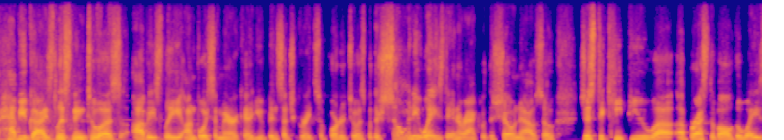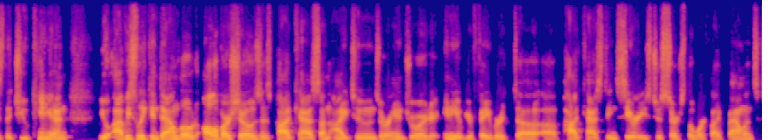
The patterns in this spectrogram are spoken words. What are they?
have you guys listening to us. Obviously, on Voice America, you've been such a great supporter to us, but there's so many ways to interact with the show now. So, just to keep you uh, abreast of all the ways that you can, you obviously can download all of our shows as podcasts on iTunes or Android or any of your favorite uh, uh, podcasting series. Just search the Work Life Balance.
